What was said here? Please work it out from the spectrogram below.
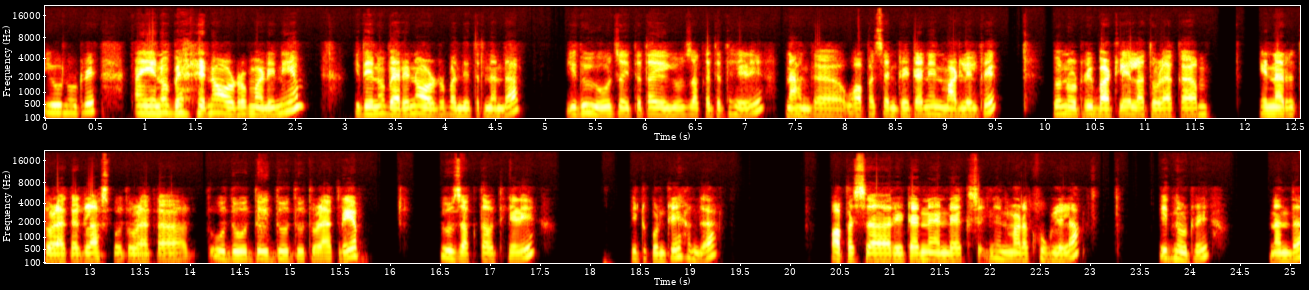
ಇವು ನೋಡ್ರಿ, ನಾ ಏನೋ ಬೇರೆನೋ ಆರ್ಡರ್ ಮಾಡೀನಿ. ಇದೇನೋ ಬೇರೆನೋ ಆರ್ಡರ್ ಬಂದಿತ್ತು ನಂದ. ಇದು ಯೂಸ್ ಐತತ ಯೂಸ್ ಆಕತೈತ ಹೇಳಿ. ನಾ ಹಂಗೆ ವಾಪಸ್ ಏನು ರಿಟರ್ನ್ ಏನು ಮಾಡಲಿಲ್ಲ ರೀ ಇವು ನೋಡ್ರಿ ಬಾಟ್ಲಿ ಎಲ್ಲ ತೊಳ್ಯಾಕ, ಏನಾರು ತೊಳ್ಯಾಕ ಗ್ಲಾಸ್ಗೂ ತೊಳ್ಯಾಕ, ಉದ್ದು ಉದ್ದು ಇದ್ದು ಉದ್ದು ರೀ ಯೂಸ್ ಆಗ್ತಾವತ್ ಹೇಳಿ ಇಟ್ಕೊಂಡ್ರಿ ಹಂಗೆ. ವಾಪಸ್ ರಿಟರ್ನ್ ಆ್ಯಂಡ್ ಎಕ್ಸ್ಚೇಂಜ್ ಏನು ಮಾಡೋಕೆ ಹೋಗಲಿಲ್ಲ. ಇದು ನೋಡ್ರಿ ನಂದು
